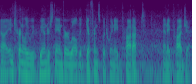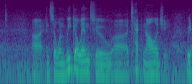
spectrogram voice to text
uh, internally, we, we understand very well the difference between a product and a project. Uh, and so when we go into uh, technology, we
